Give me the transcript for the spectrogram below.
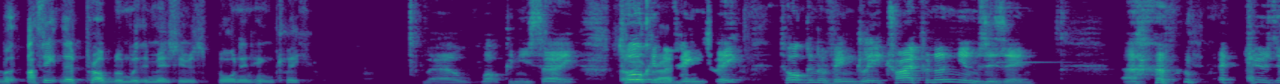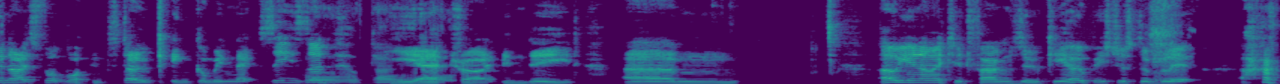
Well, I think the problem with him is he was born in Hinckley. Well, what can you say? Sorry, Talking Brad. of Hinckley, talking of Hinckley, Tripe and Onions is in. Uh, Tuesday night's football in Stoke incoming next season. Oh, yeah, don't. Tripe indeed. Um, oh, United fan Zuki, hope it's just a blip. I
